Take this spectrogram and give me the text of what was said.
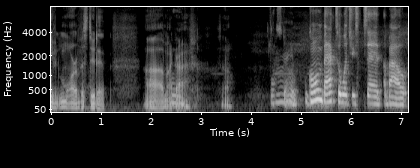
even more of a student uh, of my craft. So, That's dope. Going back to what you said about,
